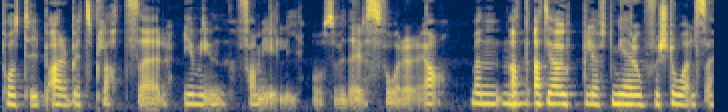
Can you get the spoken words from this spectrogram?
På typ arbetsplatser, i min familj och så vidare. Svårare, ja. Men att, att jag har upplevt mer oförståelse.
